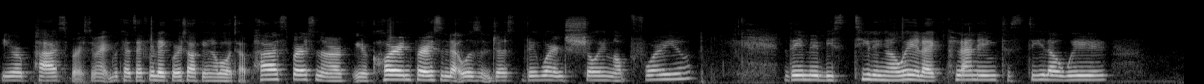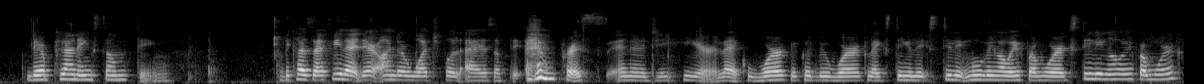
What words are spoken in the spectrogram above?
your past person right? Because i feel like we're talking about a past person or your current person that wasn't just they weren't showing up for you. They may be stealing away like planning to steal away. They're planning something. Because i feel like they're under watchful eyes of the empress energy here. Like work it could be work like stealing stealing moving away from work stealing away from work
